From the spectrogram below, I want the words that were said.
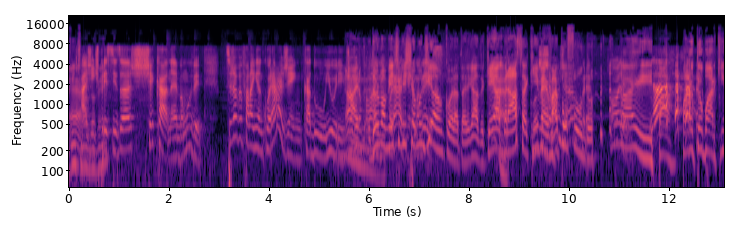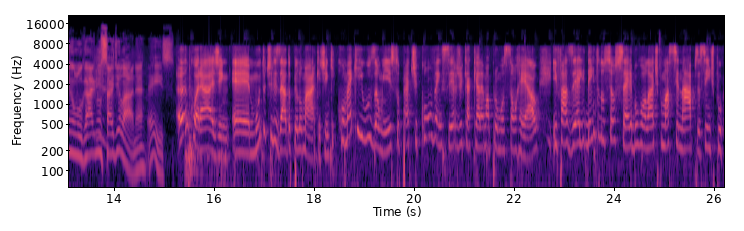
É. A gente precisa checar, né? Vamos ver. Você já ouviu falar em ancoragem, Cadu, Yuri? Já ah, normalmente me chamam de âncora, tá ligado? Quem é. abraça aqui, velho, vai pro fundo. Olha. Vai, pa, para o teu barquinho no lugar e não sai de lá, né? É isso. Ancoragem é muito utilizado pelo marketing. Que, como é que usam isso para te convencer de que aquela é uma promoção real e fazer ali dentro do seu cérebro rolar, tipo, uma sinapse, assim, tipo,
